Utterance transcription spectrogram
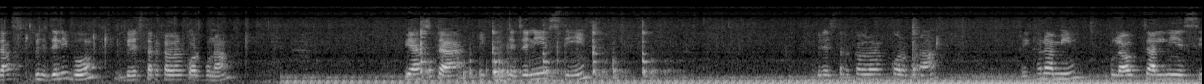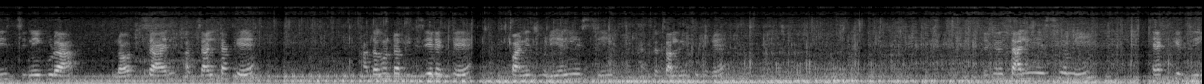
জাস্ট ভেজে নিব। বেরেস্তার কালার করব না। পেঁয়াজটা একটু ভেজে নিয়েছি। বেরেস্তার কালার করব না। এখানে আমি পোলাও চাল নিয়েছি, চিনি গুঁড়া, পোলাও চাল। আর চালটাকে আধা ঘণ্টা ভিজিয়ে রেখে পানি ঝরিয়ে নিয়েছি একটা চাল নিচে করে এখানে চাল নিয়েছি আমি এক কেজি।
